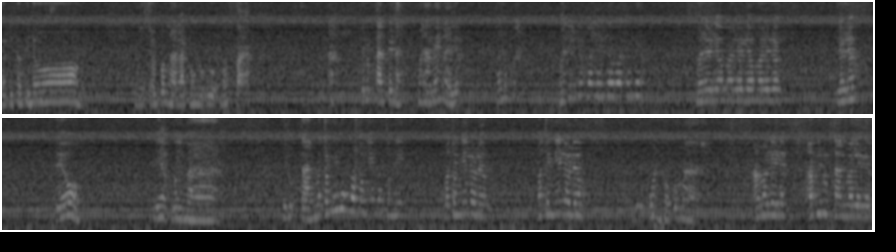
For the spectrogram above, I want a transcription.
วัสดีค่ะพี่น้องวันนี้จะเอาความน่ารักของลูกๆมาฝากอะพี่ลูกตาลไปไหนมาหาแม่หน่อยเร็วมาลูกมามาเร็วๆมาเร็วๆมาเร็วๆมาเร็วๆมาเร็วๆมาเร็วๆเร็วๆเร็วเร็วเรียกไม่มาพี่ลูกตาลมาตรงนี้ลูกมาตรงนี้มาตรงนี้ มาตรงนี้เร็วๆมาตรงนี้เร็วๆเดี๋ยวอ้วนเขาก็มาเอามาเร็วๆเอาพี่ลูกตาลมาเร็ว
